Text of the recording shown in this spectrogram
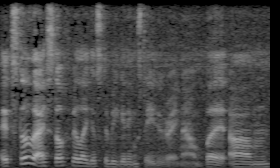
It's still I still feel like it's the beginning stages right now, but um,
